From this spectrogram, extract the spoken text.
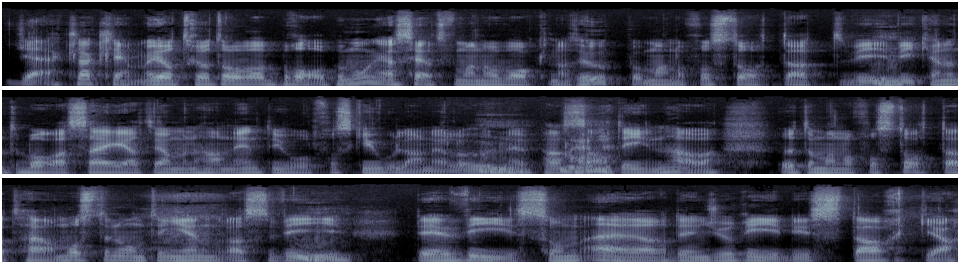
jäkla kläm. Men jag tror att det har varit bra på många sätt för man har vaknat upp och man har förstått att vi, vi kan inte bara säga att ja men han är inte gjord för skolan eller hon mm. passar inte in här. Va? Utan man har förstått att här måste någonting ändras. Vi, mm. Det är vi som är den juridiskt starka.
